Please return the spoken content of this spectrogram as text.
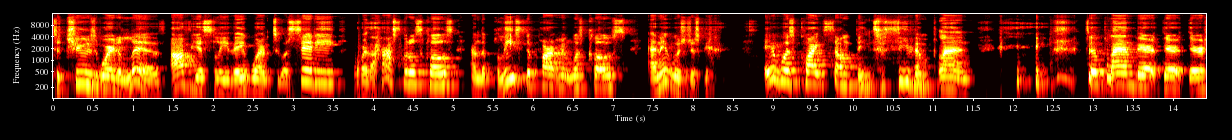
to choose where to live, obviously they went to a city where the hospital's close and the police department was close. And it was just, it was quite something to see them plan, to plan their, their, their,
